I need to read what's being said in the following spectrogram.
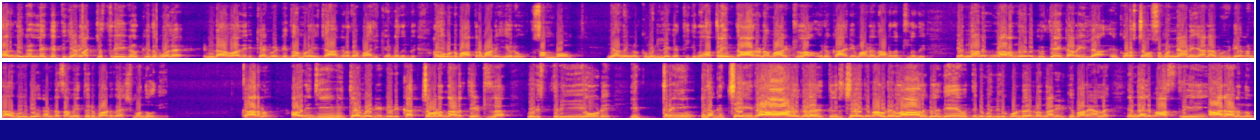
അത് നിങ്ങളിലേക്ക് എത്തിക്കുകയാണ് മറ്റു സ്ത്രീകൾക്ക് ഇതുപോലെ ഉണ്ടാവാതിരിക്കാൻ വേണ്ടി നമ്മൾ ഈ ജാഗ്രത പാലിക്കേണ്ടതുണ്ട്. അതുകൊണ്ട് മാത്രമാണ് ഈ ഒരു സംഭവം ഞാൻ നിങ്ങൾക്ക് മുന്നിലേക്ക് എത്തിക്കുന്നത്. അത്രയും ദാരുണമായിട്ടുള്ള ഒരു കാര്യമാണ് നടന്നിട്ടുള്ളത്. എന്നാണ് ഇത് നടന്നത് കൃത്യമായിട്ട് അറിയില്ല. കുറച്ച് ദിവസം മുന്നാണ് ഞാൻ ആ വീഡിയോ കണ്ടത്. ആ വീഡിയോ കണ്ട സമയത്ത് ഒരുപാട് വിഷമം തോന്നി. കാരണം അവർ ജീവിക്കാൻ വേണ്ടിയിട്ട് ഒരു കച്ചവടം നടത്തിയിട്ടുള്ള ഒരു സ്ത്രീയോട് ഇത്രയും ഇതൊക്കെ ചെയ്ത ആളുകൾ തീർച്ചയായിട്ടും അവിടെയുള്ള ആളുകൾ നിയമത്തിന് മുന്നിൽ കൊണ്ടുവരണം എന്നാണ് എനിക്ക് പറയാനുള്ളത്. എന്തായാലും ആ സ്ത്രീ ആരാണെന്നും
